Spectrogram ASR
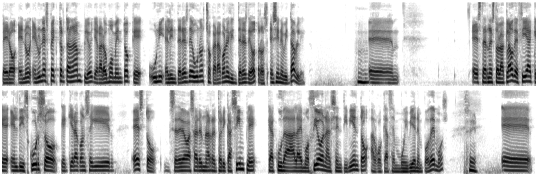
Pero en un, en un espectro tan amplio llegará un momento que un- el interés de unos chocará con el interés de otros. Es inevitable. Eh, este Ernesto Laclau decía que el discurso que quiera conseguir esto se debe basar en una retórica simple, que acuda a la emoción, al sentimiento, algo que hacen muy bien en Podemos. Sí. Eh,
